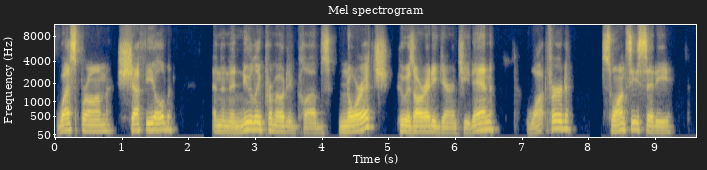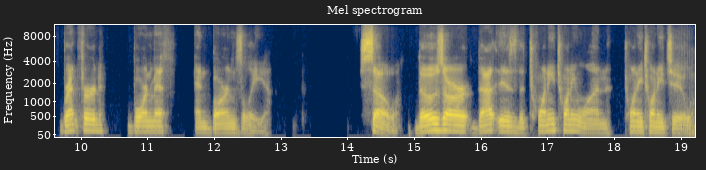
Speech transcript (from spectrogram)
West Brom, Sheffield, and then the newly promoted clubs Norwich, who is already guaranteed in, Watford, Swansea City, Brentford, Bournemouth, and Barnsley. So those are that is the 2021 2022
